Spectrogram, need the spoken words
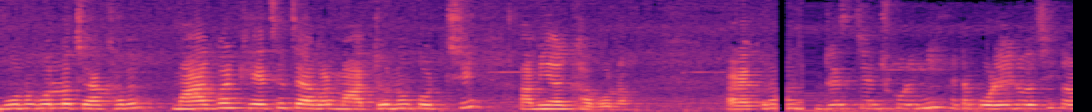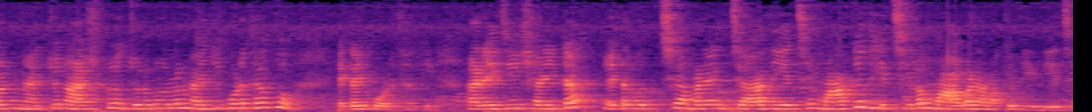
বোনও বলল চা খাবে। মা একবার খেয়েছে চা আবার মার জন্য করছি। আমি আর খাব না। আর এখন ড্রেস চেঞ্জ করে নিই এটা পরেই রয়েছি, কারণ একজন আসবে, ওর জন্য ভাবলাম নাইটি পরে থাকব, এটাই পরে থাকি। আর এই যে শাড়িটা, এটা হচ্ছে আমার এক যা দিয়েছে, মাকে দিয়েছিল, মা আবার আমাকে দিয়ে দিয়েছে।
